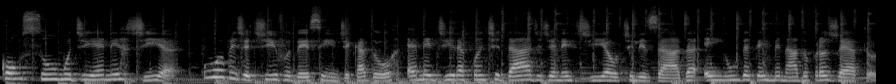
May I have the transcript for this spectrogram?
consumo de energia. O objetivo desse indicador é medir a quantidade de energia utilizada em um determinado projeto.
